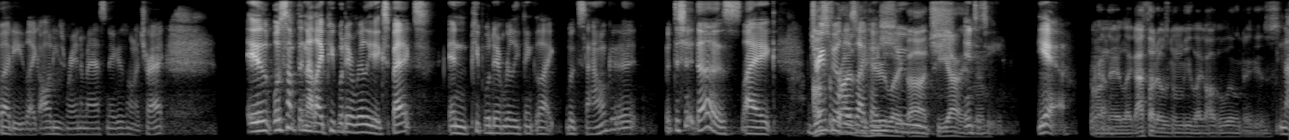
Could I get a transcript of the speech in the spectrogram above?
Buddy, like all these random ass niggas on a track. It was something that like people didn't really expect and people didn't really think like would sound good, but the shit does. Like Dreamville is like a hear, like, huge uh, T.I. entity. Yeah. on there. Like I thought it was gonna be like all the little niggas Nah.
